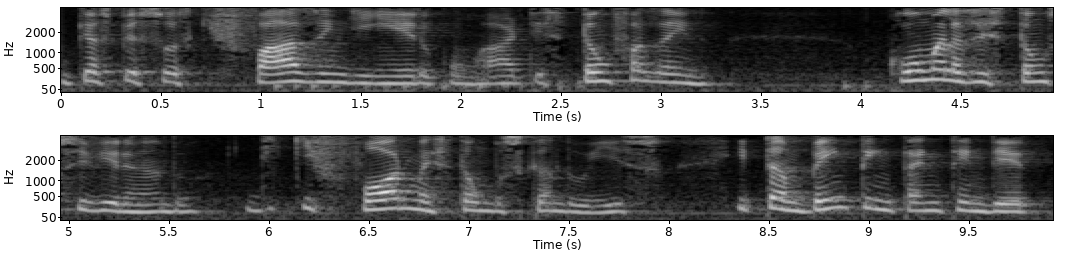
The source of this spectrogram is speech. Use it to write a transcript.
o que as pessoas que fazem dinheiro com arte estão fazendo, como elas estão se virando, de que forma estão buscando isso e também tentar entender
